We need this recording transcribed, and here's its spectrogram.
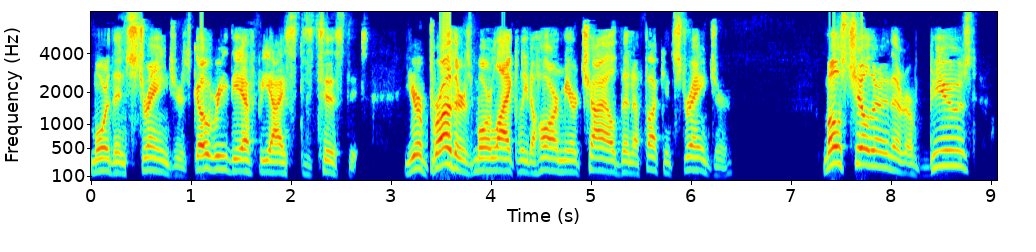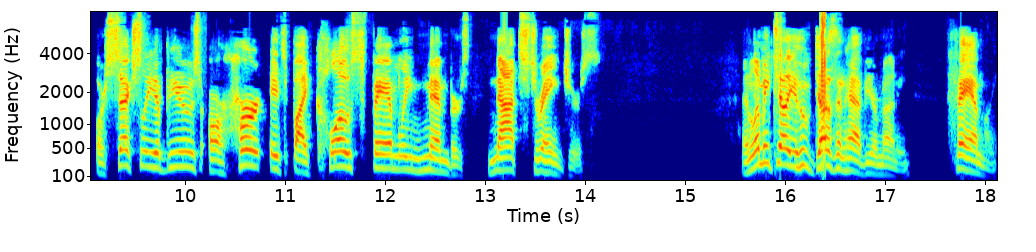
more than strangers. Go read the FBI statistics. Your brother's more likely to harm your child than a fucking stranger. Most children that are abused or sexually abused or hurt, it's by close family members, not strangers. And let me tell you who doesn't have your money family.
